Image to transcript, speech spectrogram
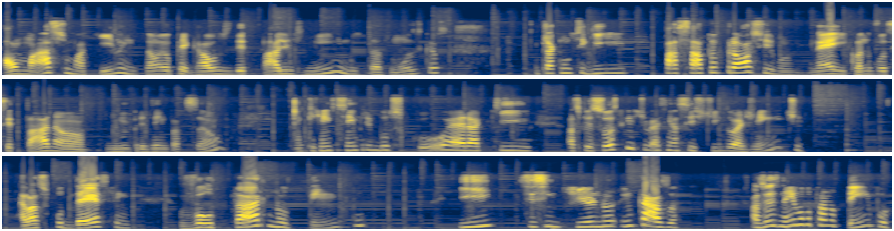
ao máximo aquilo. Então eu pegava os detalhes mínimos das músicas para conseguir passar para o próximo, né? E quando você tá na, numa apresentação, o que a gente sempre buscou era que as pessoas que estivessem assistindo a gente, elas pudessem voltar no tempo e se sentir no, em casa. Às vezes nem voltar no tempo,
